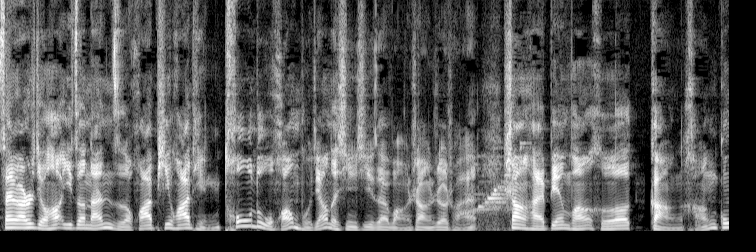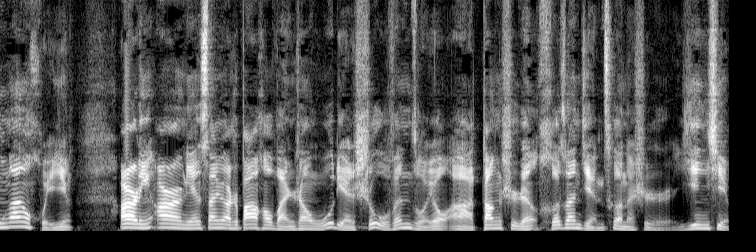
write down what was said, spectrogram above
三月二十九号，一则男子划皮划艇偷渡黄浦江的信息在网上热传。上海边防和港航公安回应。二零二二年三月二十八号晚上五点十五分左右啊，当事人核酸检测呢是阴性，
